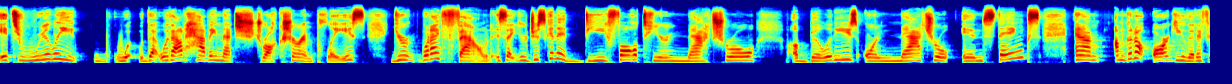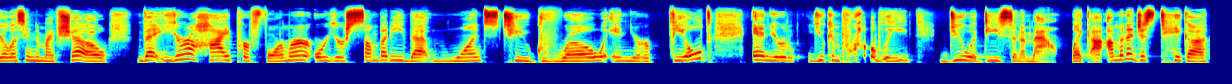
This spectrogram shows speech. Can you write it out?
it's really w- that without having that structure in place, you're what I've found is that you're just going to default to your natural abilities or natural instincts. And I'm I'm going to argue that if you're listening to my show, that you're a high performer or you're somebody that wants to grow in your field and you're you can probably do a decent amount. Like I, am gonna just take a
